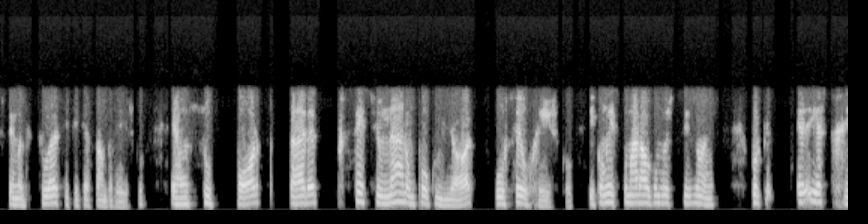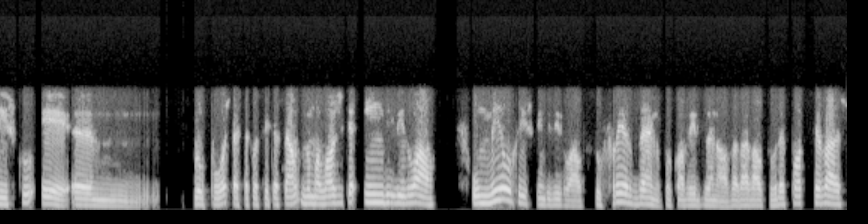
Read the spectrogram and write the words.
sistema de classificação de risco é um suporte para percepcionar um pouco melhor o seu risco e com isso tomar algumas decisões. Porque este risco é um, proposto, esta classificação, numa lógica individual. O meu risco individual de sofrer dano por Covid-19 a dada altura pode ser baixo.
